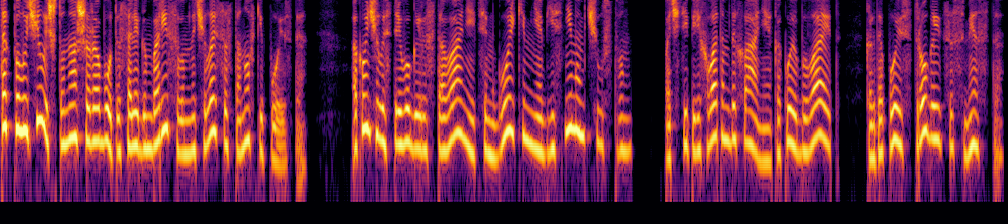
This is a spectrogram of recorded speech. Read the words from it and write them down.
Так получилось, что наша работа с Олегом Борисовым началась с остановки поезда. Окончилась тревогой расставания, тем горьким, необъяснимым чувством, почти перехватом дыхания, какое бывает, когда поезд трогается с места,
